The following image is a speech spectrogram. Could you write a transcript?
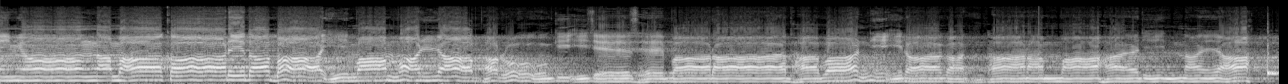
이명 나마가리다 바 이마말야 바루기 이제 세바라. 다바니라 간다나마하린나야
